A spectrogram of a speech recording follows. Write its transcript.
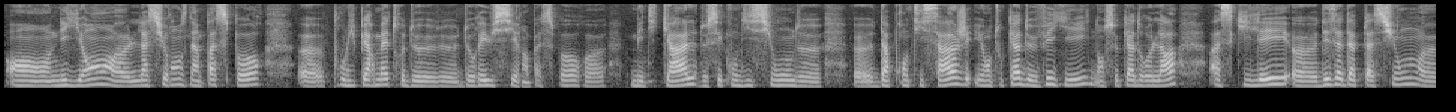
en ayant l'assurance d'un passeport pour lui permettre de, réussir, un passeport médical, de ses conditions euh, d'apprentissage et en tout cas de veiller dans ce cadre-là à ce qu'il ait euh, des adaptations euh,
